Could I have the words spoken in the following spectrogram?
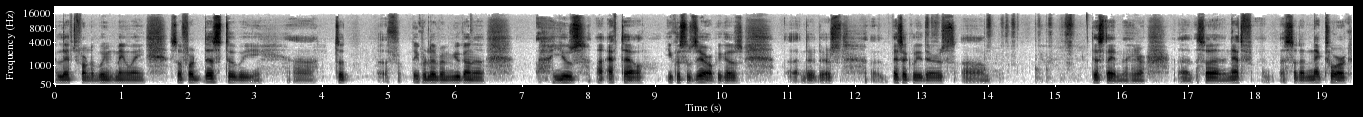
lift from the main wing. So for this to be uh, to uh, equilibrium, you're gonna use uh, f tail equals to zero because uh, there, there's uh, basically there's um, this statement here, uh, so the net so the net torque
